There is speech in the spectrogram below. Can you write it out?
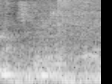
Merci.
